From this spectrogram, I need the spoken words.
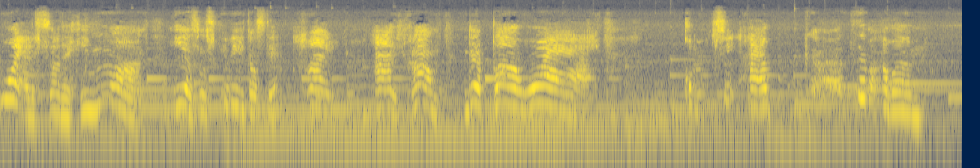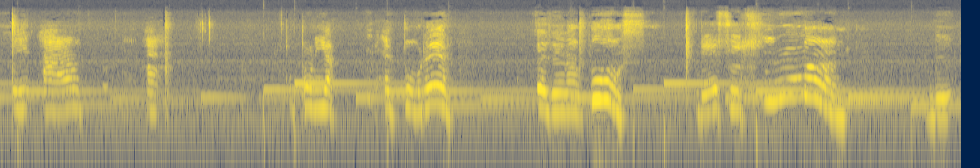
fuerza de He-Man y esos gritos de I, I am the power. Como si agarraban y a, a, ponía el poder de la voz de ese de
